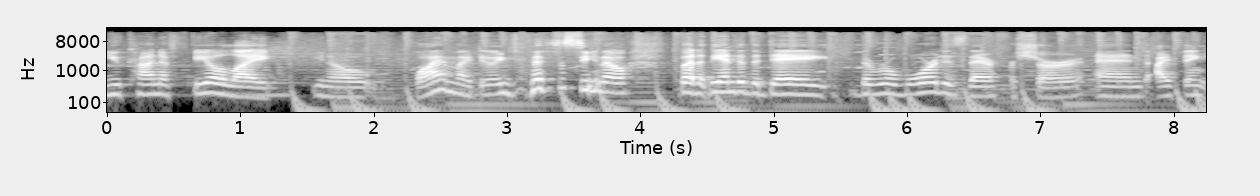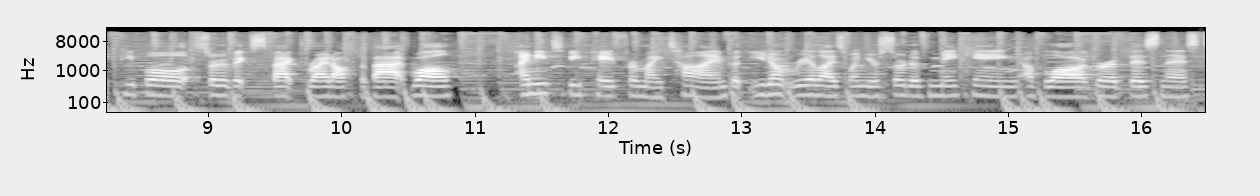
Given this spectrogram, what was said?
you kind of feel like, you know, why am I doing this? you know, but at the end of the day, the reward is there for sure. And I think people sort of expect right off the bat, well, I need to be paid for my time. But you don't realize when you're sort of making a blog or a business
